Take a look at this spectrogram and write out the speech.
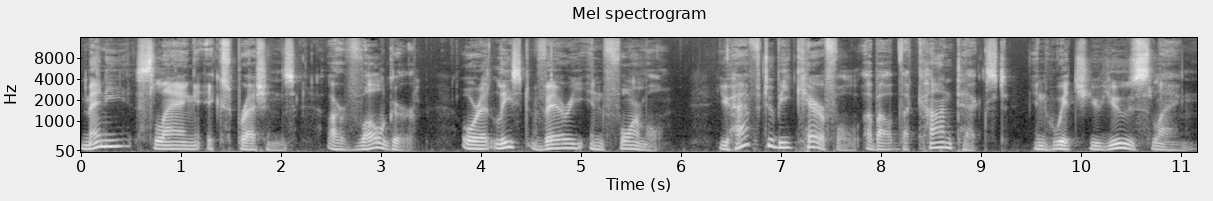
Many slang expressions are vulgar or at least very informal. You have to be careful about the context in which you use slang.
